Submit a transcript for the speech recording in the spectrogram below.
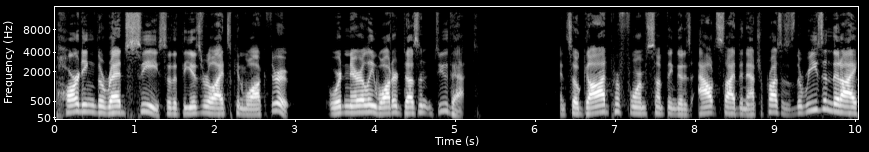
parting the Red Sea so that the Israelites can walk through. Ordinarily, water doesn't do that. And so God performs something that is outside the natural processes. The reason that I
